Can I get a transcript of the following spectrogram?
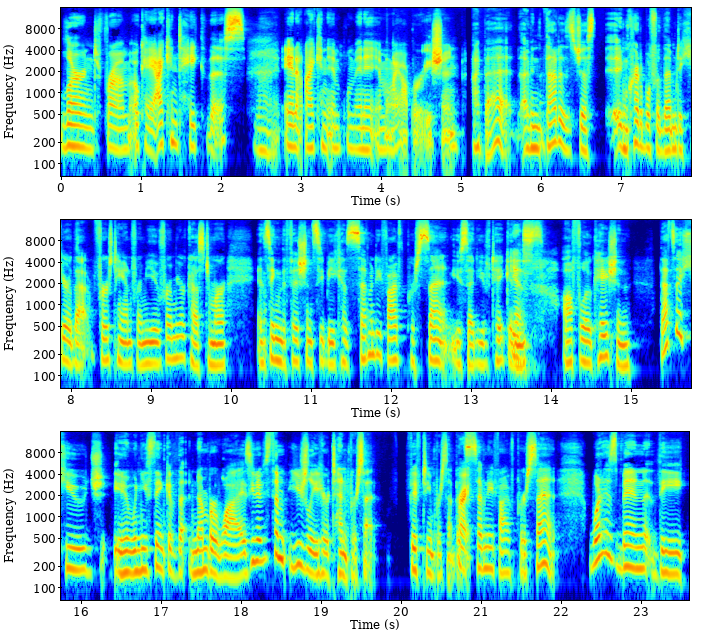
learned from okay, I can take this right. and I can implement it in my operation. I bet. I mean, that is just incredible for them to hear that firsthand from you, from your customer and seeing the efficiency because 75% you said you've taken yes. Off location that's a huge you know when you think of the number wise you know some usually you hear 10% 15%, but right. 75%. What has been the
